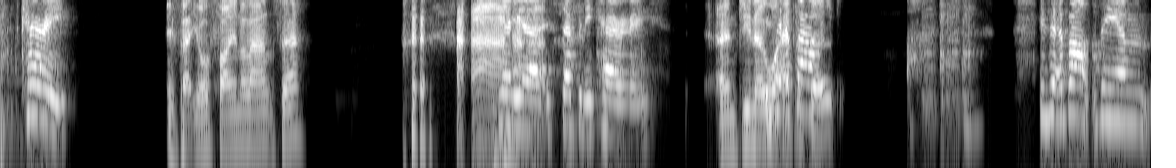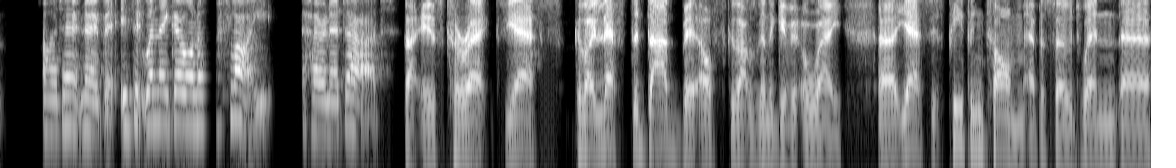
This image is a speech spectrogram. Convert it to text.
It's Kerry. Is that your final answer? yeah, yeah, it's definitely Kerry. And do you know Is what it about- episode? Is it about the um? I don't know, but is it when they go on a flight? Her and her dad. That is correct. Yes, because I left the dad bit off because that was going to give it away. Uh, yes, it's Peeping Tom episode when uh,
